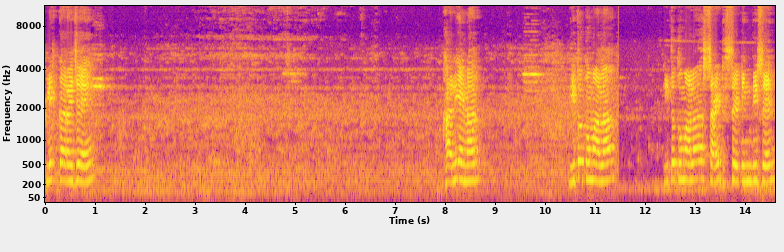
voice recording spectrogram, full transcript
क्लिक करायचे आहे. खाली येणार. इथं तुम्हाला इथं तुम्हाला साईट सेटिंग दिसेल.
